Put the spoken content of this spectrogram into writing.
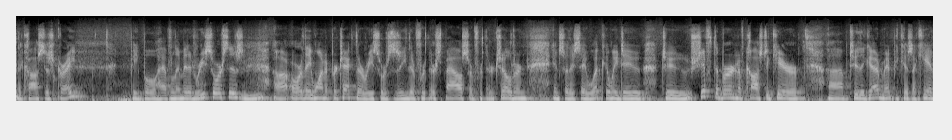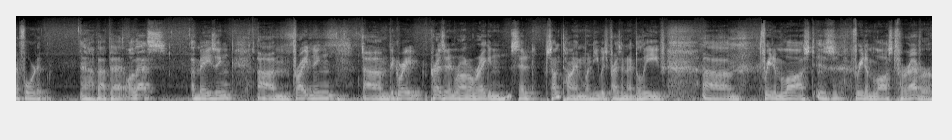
the cost is great people have limited resources mm-hmm. uh, or they want to protect their resources either for their spouse or for their children. And so they say, what can we do to shift the burden of cost of care uh, to the government because I can't afford it? Yeah, about that. Well, that's amazing, um, frightening. Um, the great President Ronald Reagan said sometime when he was president, I believe, um, freedom lost is freedom lost forever.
